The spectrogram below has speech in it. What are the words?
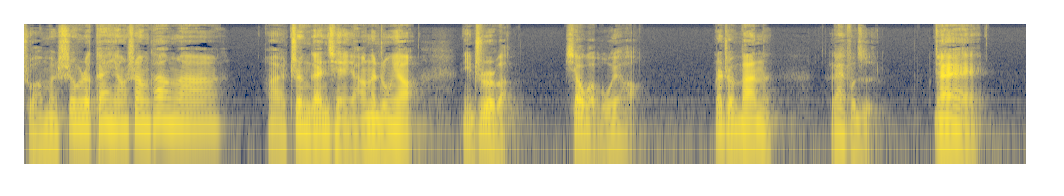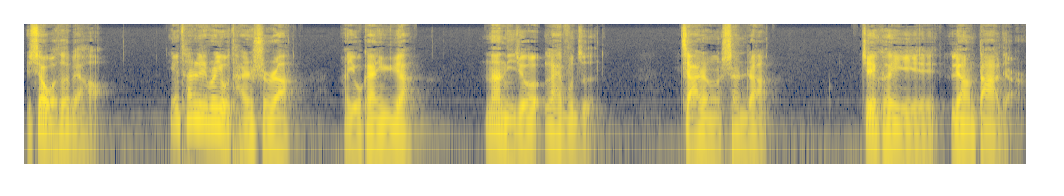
琢磨是不是肝阳上亢啊啊，镇肝潜阳的中药，你治吧，效果不会好。那怎么办呢？莱菔子，哎，效果特别好，因为它这里边有痰湿啊，啊有肝郁啊，那你就莱菔子。加上山楂，这可以量大点儿。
